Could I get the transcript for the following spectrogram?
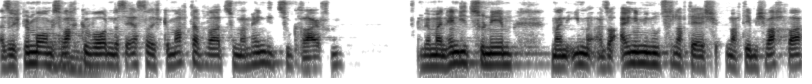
Also ich bin morgens wach geworden, das erste, was ich gemacht habe, war zu meinem Handy zu greifen, mir mein Handy zu nehmen, mein E-Mail, also eine Minute nach der ich, nachdem ich wach war,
